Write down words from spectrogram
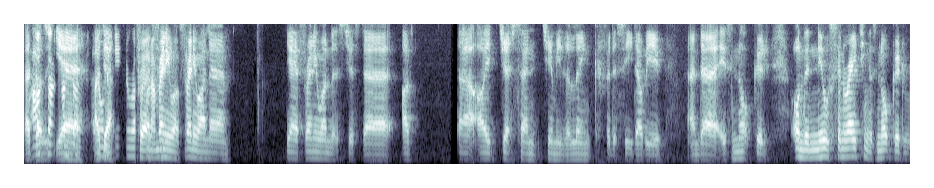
That doesn't. sorry, yeah. I do- mean to interrupt, for, for anyone, for anyone, um, yeah, for anyone that's just, uh, I've, uh, I just sent Jimmy the link for the CW, and uh, it's not good on the Nielsen rating. It's not good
